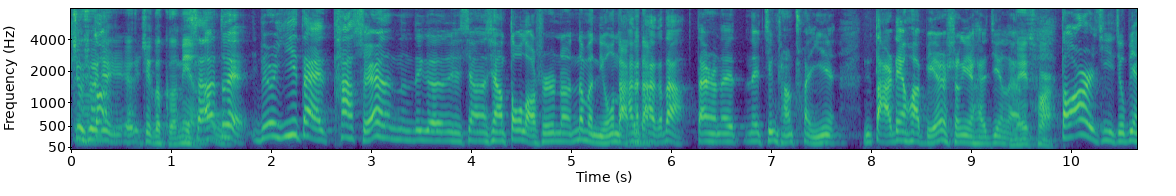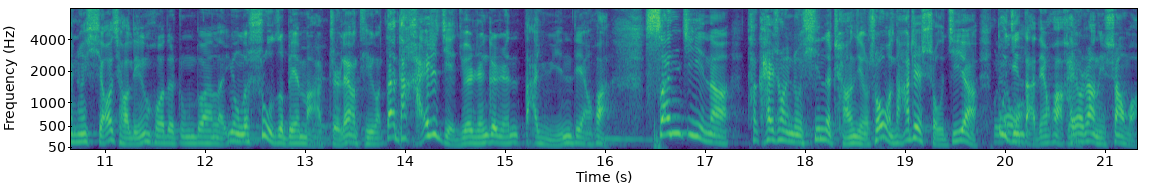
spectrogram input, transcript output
就说这这个革命。啊，对，比如一代，它虽然那个像像窦老师那那么牛，拿个大哥大，但是那那经常串音，你打着电话，别人声音还进来。没错到二 G 就变成小巧灵活的终端了，用了数字编码，质量提高，但它还是解决人跟人打语音电话。三 G 呢，它开创一种新的场景，说我拿这手机啊，不仅打电话，还要让你上网。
